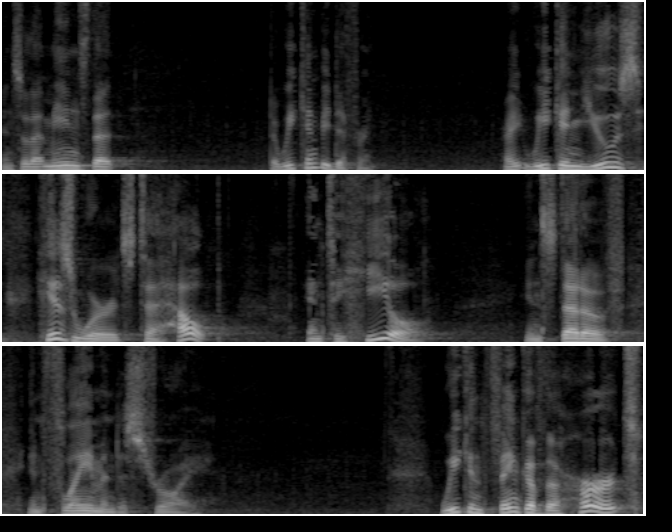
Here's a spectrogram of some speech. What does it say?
And so that means that, that we can be different. Right? We can use his words to help and to heal instead of inflame and destroy. We can think of the hurt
